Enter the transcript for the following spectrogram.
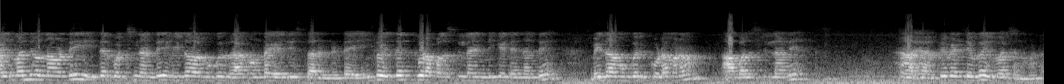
ఐదు మంది ఉన్నామండి ఇద్దరికి వచ్చిందండి మిగతా ముగ్గురు రాకుండా ఏది ఇస్తారండి అంటే ఇంట్లో ఇద్దరికి కూడా పల్స్టిల్లా ఇండికేట్ ఏంటంటే మిగతా ముగ్గురికి కూడా మనం ఆ పల్స్టిల్లాని ప్రివెంటివ్గా ఇవ్వచ్చు అనమాట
